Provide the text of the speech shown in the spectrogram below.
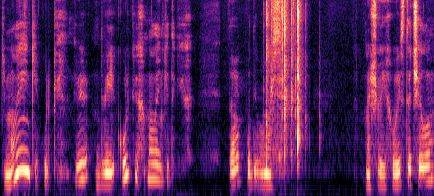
Такі маленькі кульки. Дві, дві кульки маленькі таких. Так, подивимось, на що їх вистачило.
